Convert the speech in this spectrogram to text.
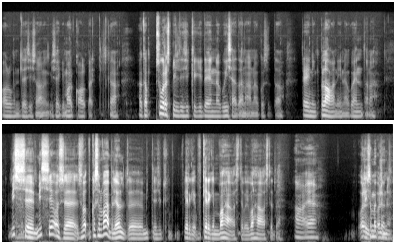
palunud ja siis olen isegi Marko Albertilt ka, aga suures pildis ikkagi teen nagu ise täna nagu seda treeningplaani nagu endale. mis, mis seos, kas sul vahepeal ei olnud äh, mitte siukene kerge, kergem vaheaasta või vaheaastad või? aa jah, oli, oli mõni?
